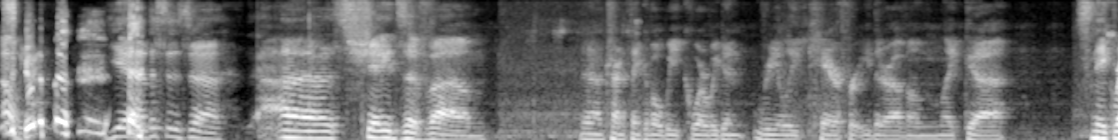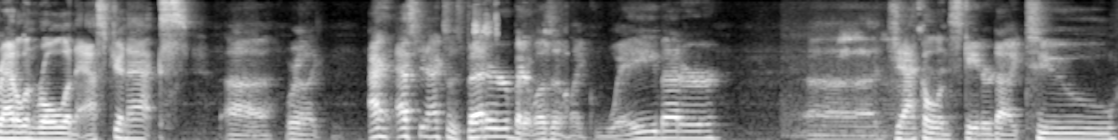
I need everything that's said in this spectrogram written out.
Oh, yeah. yeah, this is uh, uh, shades of. Um, yeah, I'm trying to think of a week where we didn't really care for either of them, like uh, Snake Rattle and Roll and Astyanax. Uh, where like A- Astyanax was better, but it wasn't like way better. Uh, Jackal and Skate or Die Two.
